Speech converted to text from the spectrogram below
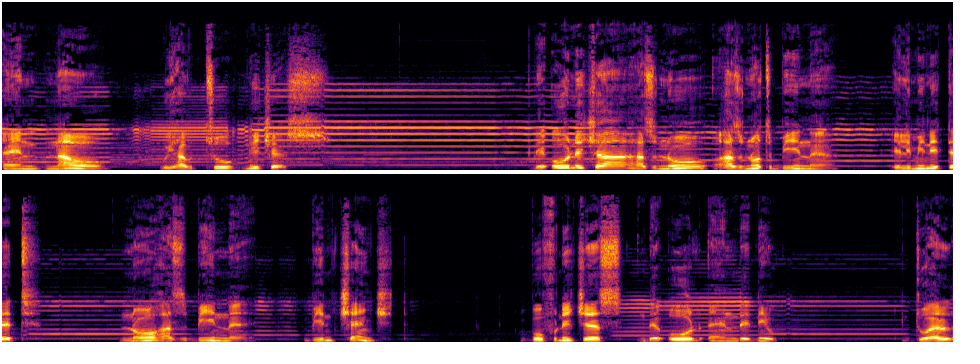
And now we have two natures. The old nature has no has not been uh, eliminated, nor has been uh, been changed. Both natures, the old and the new, dwell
